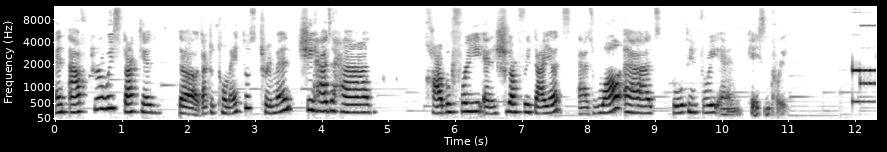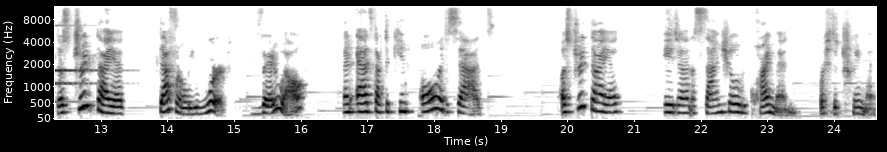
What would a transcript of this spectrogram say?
And after we started the Dr. Tomato's treatment, she has had carb-free and sugar-free diets as well as gluten-free and casein-free. The strict diet definitely worked very well. And as Dr. Kim always says, a strict diet is an essential requirement for his treatment.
